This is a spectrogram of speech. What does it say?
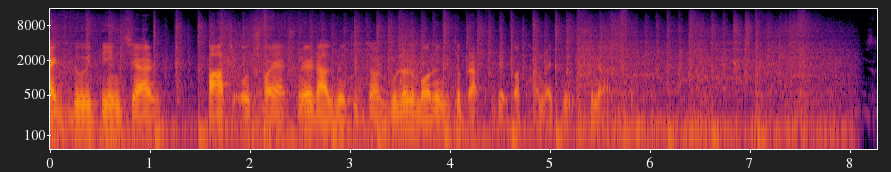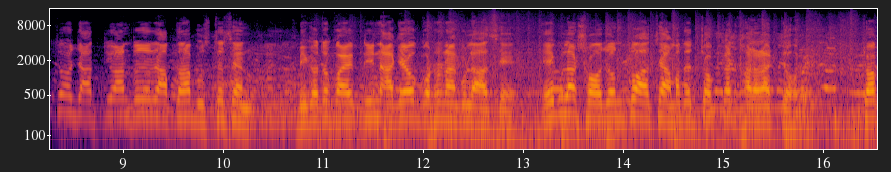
এক, দুই, তিন, চার, পাঁচ ও ছয় আসনের রাজনৈতিক দলগুলোর মনোনীত প্রার্থীদের কথা আমরা একটু শুনে আসব। জাতীয় আন্তর্জাতিক, আপনারা বুঝতেছেন, বিগত কয়েকদিন আগেও ঘটনাগুলো আছে। এগুলা ষড়যন্ত্র আছে, আমাদের চোখ কান খাড়া রাখতে হবে। চোখ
